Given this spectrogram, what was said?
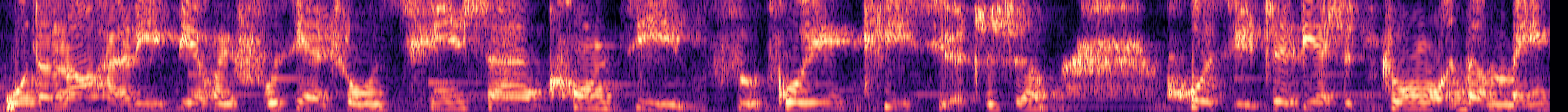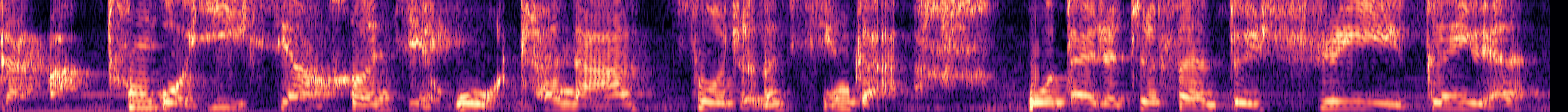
我的脑海里便会浮现出群山空寂、子规啼血之声。或许这便是中文的美感吧。通过意象和景物传达作者的情感，我带着这份对诗意根源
